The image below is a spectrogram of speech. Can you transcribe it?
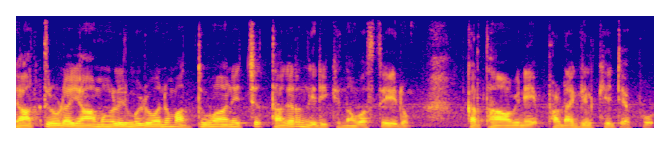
രാത്രിയുടെ യാമങ്ങളിൽ മുഴുവനും അധ്വാനിച്ച് തകർന്നിരിക്കുന്ന അവസ്ഥയിലും കർത്താവിനെ പടകിൽ കയറ്റിയപ്പോൾ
